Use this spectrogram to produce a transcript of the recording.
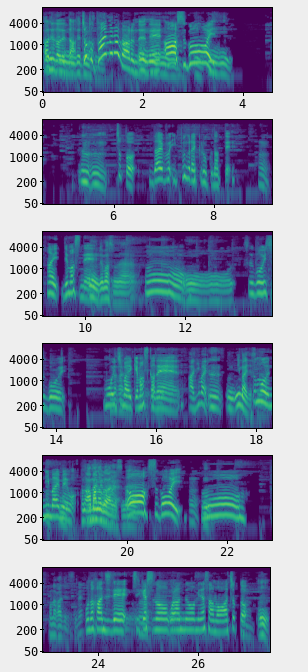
あ、あ出た出た。ちょっとタイムラグあるんだよね。ああ、すごい。うんうんうんうん。ちょっと、だいぶ1分ぐらい黒くなって。うん。はい、出ますうん、ね。出ますね。おー、おーすごいすごい。もう1枚いけますかね。あ、2枚です。うん。うん、2枚です、ね。もう2枚目うんを。この天の川ですね。おー、すごい。うん。うんおー。こんな感じですね。こんな感じでう、んツイキャスのご覧の皆様は、ちょっとうん。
